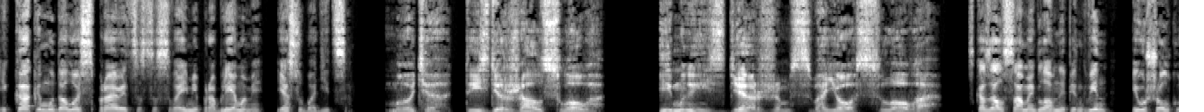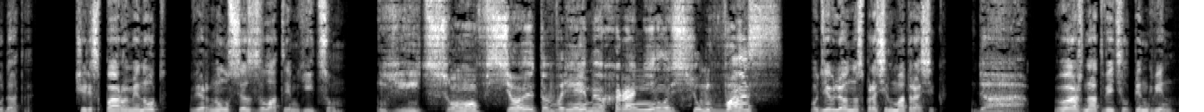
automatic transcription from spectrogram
и как им удалось справиться со своими проблемами и освободиться. Мотя, ты сдержал слово, и мы сдержим свое слово. сказал самый главный пингвин и ушел куда-то. Через пару минут вернулся с золотым яйцом. Яйцо все это время хранилось у вас? Удивленно спросил матрасик. Да, Важно ответил пингвин.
